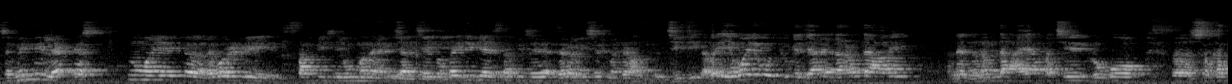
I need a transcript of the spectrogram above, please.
જમીનની લેબ ટેસ્ટનું અહીં એક લેબોરેટરી સ્થાપી છે એવું મને યાદ છે. તો કઈ જગ્યાએ સ્થાપી છે? જરા વિશેષમાં જણાવજો જી જી. હવે એમાં એવું થયું કે જ્યારે નર્મદા આવી અને નર્મદા આવ્યા પછી લોકો સખત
